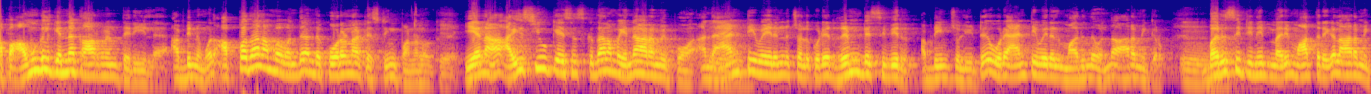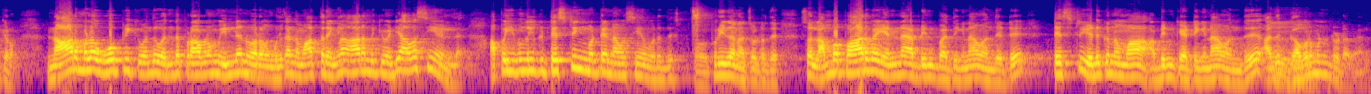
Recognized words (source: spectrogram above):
அப்போ அவங்களுக்கு என்ன காரணம்னு தெரியல அப்படின்னும் போது அப்போ தான் நம்ம வந்து அந்த கொரோனா டெஸ்டிங் பண்ணணும். ஏன்னா ஐசியூ கேசஸ்க்கு தான் நம்ம என்ன ஆரம்பிப்போம்? அந்த ஆன்டிவைரல்னு சொல்லக்கூடிய ரெம்டெசிவிர் அப்படின்னு சொல்லிட்டு ஒரு ஆன்டிவைரல் மருந்து வந்து ஆரம்பிக்கிறோம். பரிசிட்டினிப் மாதிரி மாத்திரைகள் ஆரம்பிக்கிறோம். நார்மலாக ஓபிக்கு வந்து எந்த ப்ராப்ளமும் இல்லைன்னு வரவங்களுக்கு அந்த மாத்திரைகளை ஆரம்பிக்க வேண்டிய அவசியம் இல்லை. அப்போ இவங்களுக்கு டெஸ்டிங் மட்டும் என்ன அவசியம் வருது? புரியுதா நான் சொல்றது? ஸோ நம்ம பார்வை என்ன அப்படின்னு பார்த்தீங்கன்னா வந்துட்டு டெஸ்ட் எடுக்கணுமா அப்படின்னு கேட்டிங்கன்னா வந்து அது கவர்மெண்ட்டோட வேலை.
